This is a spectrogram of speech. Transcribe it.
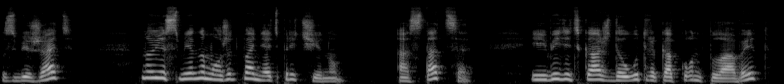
Сбежать? Но Ясмина может понять причину. Остаться и видеть каждое утро, как он плавает,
